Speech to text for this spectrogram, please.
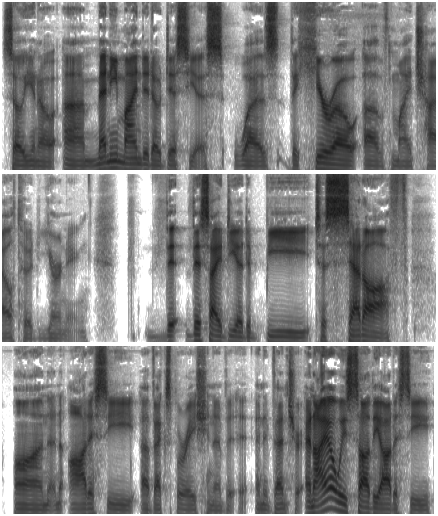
So you know, um, many-minded Odysseus was the hero of my childhood yearning. Th- this idea to be to set off on an odyssey of exploration of an adventure. And I always saw the Odyssey,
